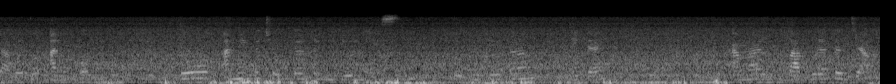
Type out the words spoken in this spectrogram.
স্বাগত, আমি কম তো আমি একটা ছোট্ট একটা ভিডিও নিয়ে এসেছি। তো ভিডিওটা এটাই। আমার বাবুর একটা জামা।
